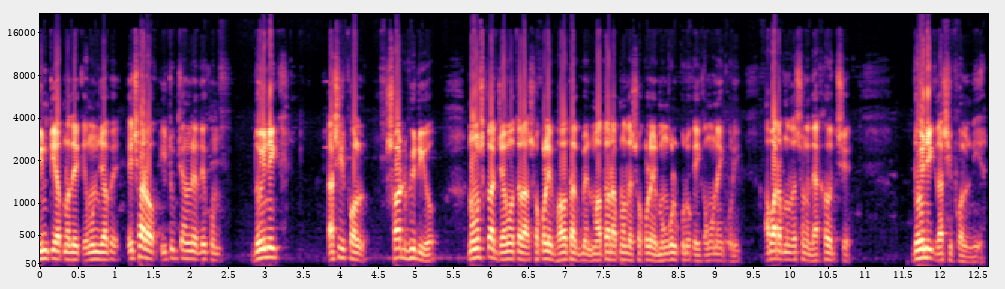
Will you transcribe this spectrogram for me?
দিনটি আপনাদের কেমন যাবে? এছাড়াও ইউটিউব চ্যানেলে দেখুন দৈনিক রাশিফল শর্ট ভিডিও নমস্কার, জয় মাতারা সকলে ভালো থাকবেন। মাতারা আপনাদের সকলের মঙ্গল করুক, এই কামনাই করি। আবার আপনাদের সঙ্গে দেখা হচ্ছে দৈনিক রাশিফল নিয়ে।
